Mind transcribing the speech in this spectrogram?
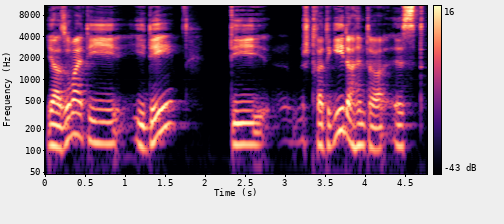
Ja, soweit die Idee. Die Strategie dahinter ist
